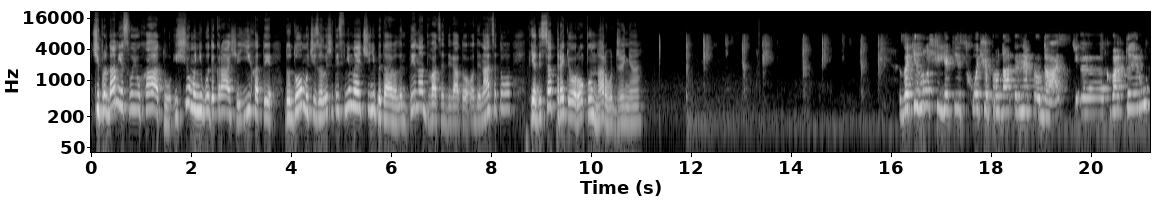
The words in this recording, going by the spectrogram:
чи продам я свою хату, і що мені буде краще їхати додому чи залишитись в Німеччині? питає Валентина 29.11.53 року народження. За ті гроші, які схоче продати, не продасть е, квартиру.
